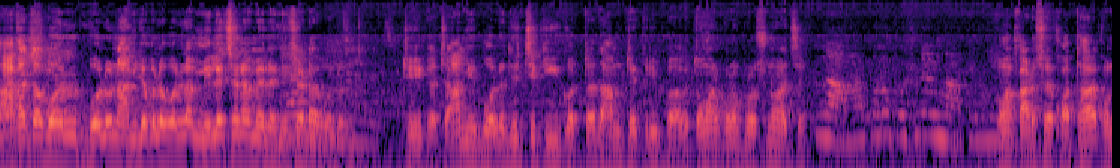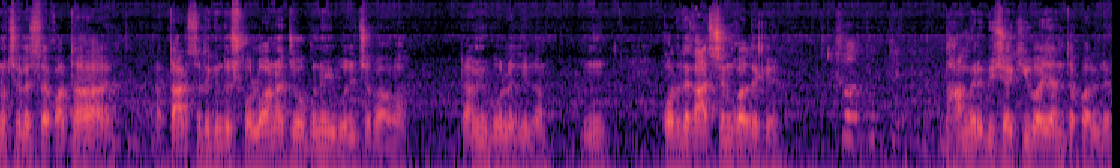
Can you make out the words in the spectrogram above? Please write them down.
আগে তো বল বলুন আমি যেগুলো বললাম মিলেছে না মেলেনি হ্যাঁ, সেটা বলুন। ঠিক আছে আমি বলে দিচ্ছি কি করতে হবে ধামতে কৃপা হবে। তোমার কোনো প্রশ্ন আছে? না আমার কোনো প্রশ্ন আমি মাকে নিয়ে তোমার কারোর সাথে কথা হয়? কোনো ছেলের সাথে কথা হয়? আর তার সাথে কিন্তু ষোলো আনা যোগ নেই বলছে বাবা। তা আমি বলে দিলাম হুম? কোথা থেকে আসছেন কোথা থেকে? সোদপুর থেকে। ধামের বিষয়ে কীভাবে জানতে পারলেন?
